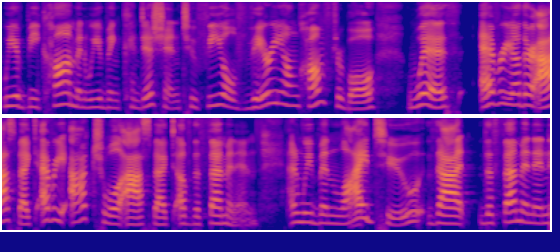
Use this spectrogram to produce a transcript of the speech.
we have become and we have been conditioned to feel very uncomfortable with every other aspect, every actual aspect of the feminine. And we've been lied to that the feminine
